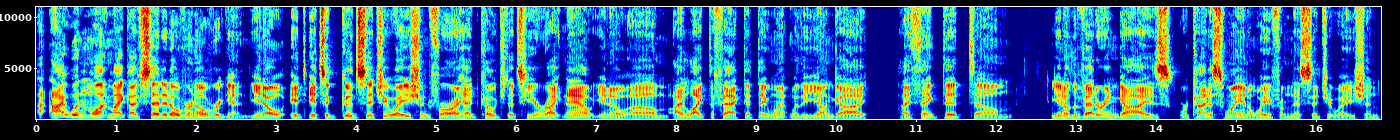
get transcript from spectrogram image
I wouldn't want Mike. I've said it over and over again. You know, it, it's a good situation for our head coach that's here right now. You know, um, I like the fact that they went with a young guy. I think that um, you know, the veteran guys were kind of swaying away from this situation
